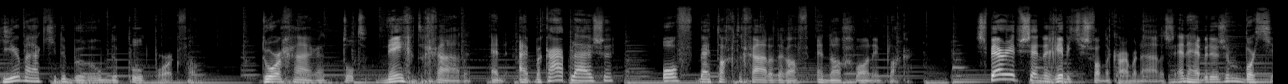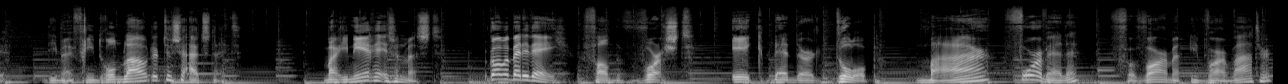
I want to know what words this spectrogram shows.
Hier maak je de beroemde pulled pork van. Doorgaren tot 90 graden en uit elkaar pluizen of bij 80 graden eraf en dan gewoon in plakken. Spare ribs zijn de ribbetjes van de carbonades en hebben dus een botje die mijn vriend Ron Blauw ertussen uitsnijdt. Marineren is een must. We komen bij de W van worst. Ik ben er dol op. Maar voorwellen, verwarmen in warm water,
